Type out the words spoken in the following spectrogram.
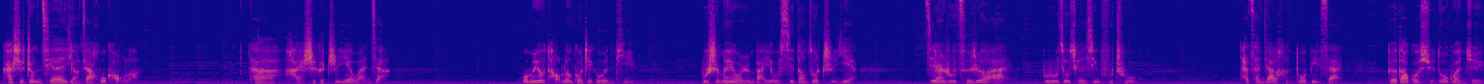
开始挣钱养家糊口了，他还是个职业玩家。我们有讨论过这个问题，不是没有人把游戏当做职业。既然如此热爱，不如就全心付出。他参加了很多比赛，得到过许多冠军，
